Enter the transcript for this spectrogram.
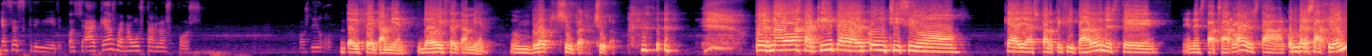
es escribir, o sea que os van a gustar los posts. Os digo. Doy fe también, doy fe también. Un blog súper chulo. Pues nada, hasta aquí. Te agradezco muchísimo que hayas participado en, este, en esta charla, esta conversación.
